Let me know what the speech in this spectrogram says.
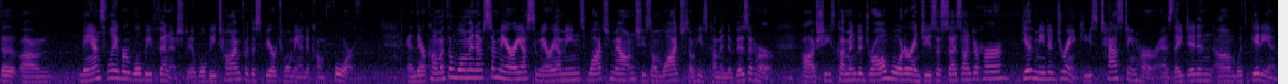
the um, man's labor will be finished. It will be time for the spiritual man to come forth. And there cometh a woman of Samaria. Samaria means watch mountain. She's on watch, so he's coming to visit her. Uh, she's coming to draw water, and Jesus says unto her, Give me to drink. He's testing her, as they did in, um, with Gideon.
